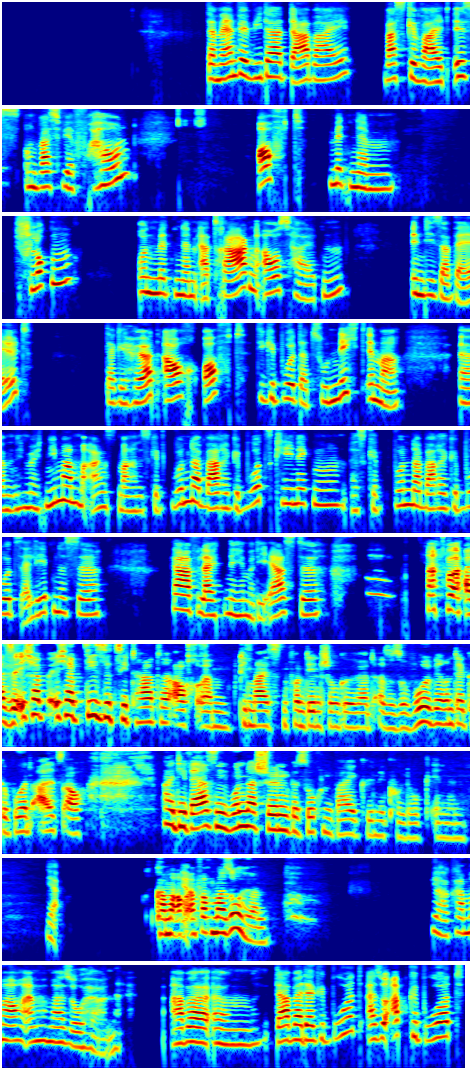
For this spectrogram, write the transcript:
Da wären wir wieder dabei, was Gewalt ist und was wir Frauen oft mit einem Schlucken und mit einem Ertragen aushalten in dieser Welt. Da gehört auch oft die Geburt dazu, nicht immer. Ähm, ich möchte niemandem Angst machen. Es gibt wunderbare Geburtskliniken, es gibt wunderbare Geburtserlebnisse. Ja, vielleicht nicht immer die erste. Aber also ich habe ich hab diese Zitate auch ähm, die meisten von denen schon gehört. Also sowohl während der Geburt als auch bei diversen wunderschönen Besuchen bei GynäkologInnen. Ja. Kann man auch Ja. einfach mal so hören. Ja, kann man auch einfach mal so hören. Aber ähm, da bei der Geburt, also ab Geburt,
